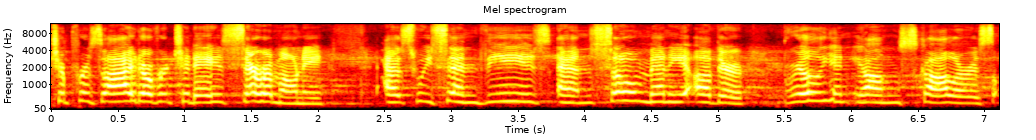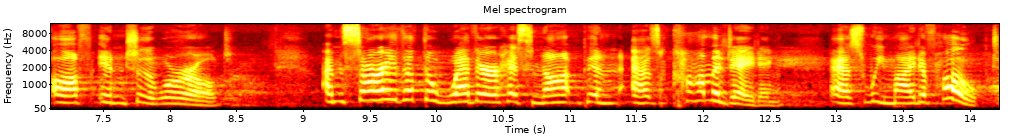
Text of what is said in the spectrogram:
to preside over today's ceremony as we send these and so many other brilliant young scholars off into the world. I'm sorry that the weather has not been as accommodating as we might have hoped.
